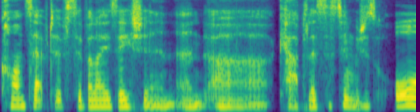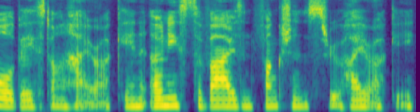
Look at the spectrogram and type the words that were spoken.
concept of civilization and a capitalist system, which is all based on hierarchy and it only survives and functions through hierarchy.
